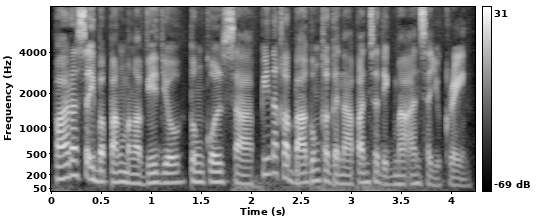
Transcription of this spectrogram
para sa iba pang mga video tungkol sa pinakabagong kaganapan sa digmaan sa Ukraine.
